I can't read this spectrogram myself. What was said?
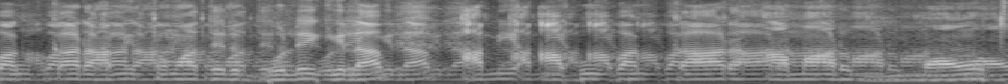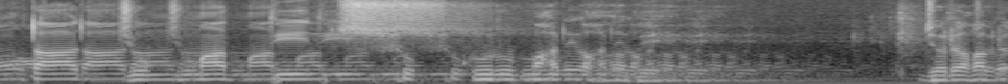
বাক্কার আমি তোমাদের বলে গেলাম আমি আবু বাক্কার আমার মওতটা জুম্মার দিন শুক্রবারে হবে। জোরে হবে।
